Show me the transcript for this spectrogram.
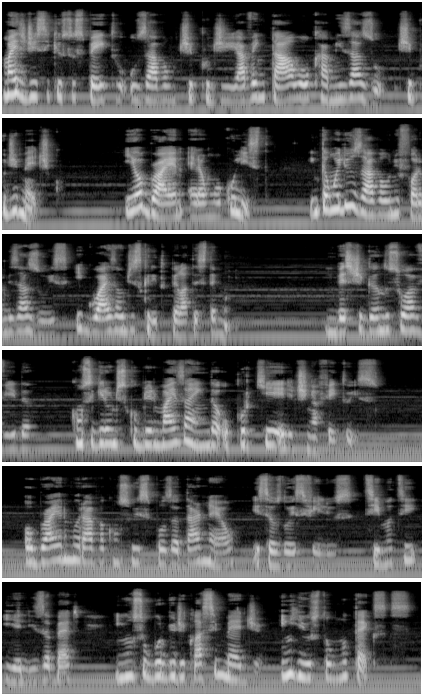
mas disse que o suspeito usava um tipo de avental ou camisa azul, tipo de médico. E O'Brien era um oculista, então ele usava uniformes azuis iguais ao descrito pela testemunha. Investigando sua vida, conseguiram descobrir mais ainda o porquê ele tinha feito isso. O'Brien morava com sua esposa Darnell e seus dois filhos, Timothy e Elizabeth, em um subúrbio de classe média, em Houston, no Texas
